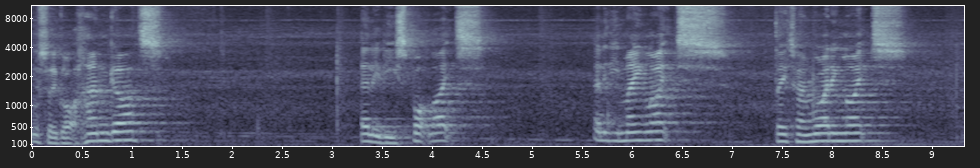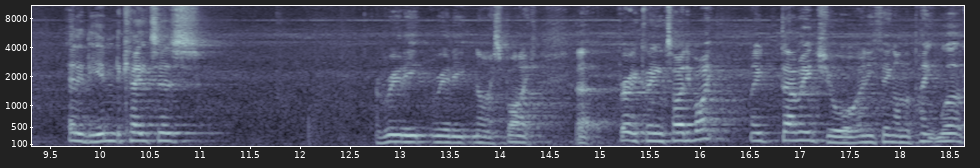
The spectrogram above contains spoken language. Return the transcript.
Also got hand guards, LED spotlights, LED main lights, daytime riding lights, LED indicators, a really, really nice bike. Uh, very clean, tidy bike. No damage or anything on the paintwork.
